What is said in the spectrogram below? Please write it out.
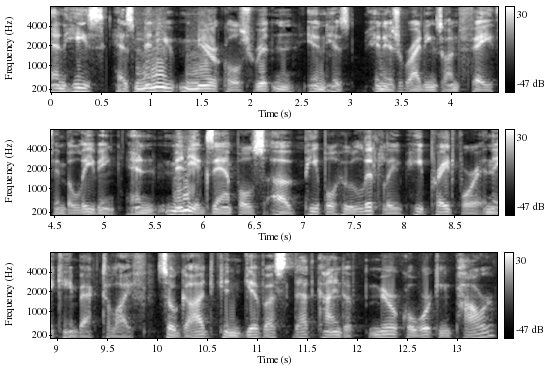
and he's has many miracles written in his in his writings on faith and believing and many examples of people who literally he prayed for and they came back to life. So god can give us that kind of miracle working power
